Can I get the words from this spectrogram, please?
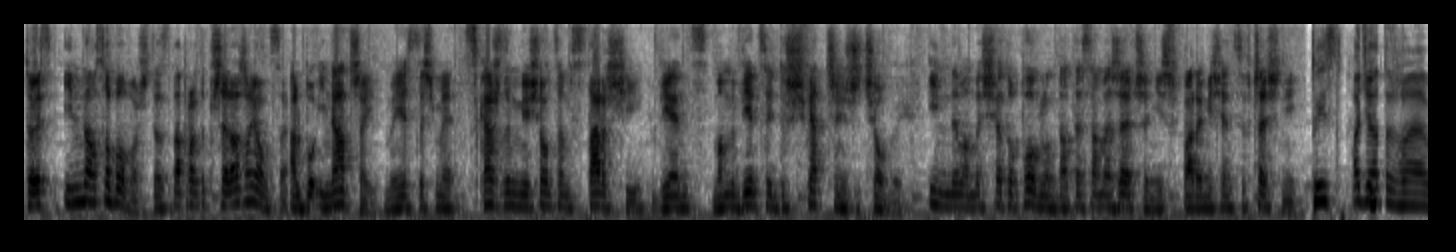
to jest inna osobowość. To jest naprawdę przerażające. Albo inaczej, my jesteśmy z każdym miesiącem starsi, więc mamy więcej doświadczeń życiowych. Inny mamy światopogląd na te same rzeczy niż parę miesięcy wcześniej. tu jest Chodzi o to, że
